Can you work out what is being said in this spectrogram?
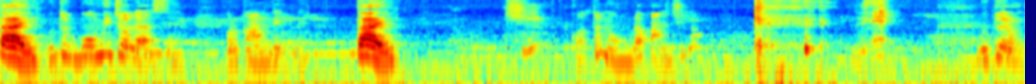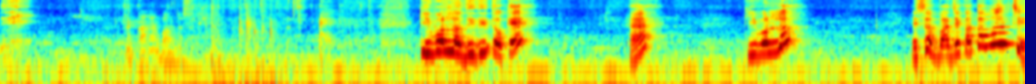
তাই? ভুতুর বমি চলে আসে ওর কান দেখলে। তাই? ছি কত নোংরা কান ছিল কি বলল দিদি তোকে? হ্যাঁ? কি বলল? এসব বাজে কথা বলছে?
